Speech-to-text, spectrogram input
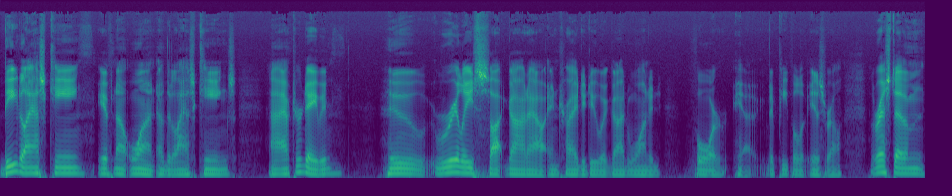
the last king, if not one of the last kings uh, after David, who really sought God out and tried to do what God wanted for uh, the people of Israel. The rest of them,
